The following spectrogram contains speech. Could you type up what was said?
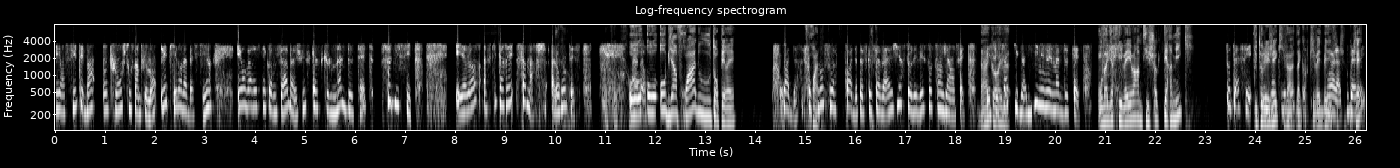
et ensuite, eh ben, on plonge tout simplement les pieds dans la bassine et on va rester comme ça bah, jusqu'à ce que le mal de tête se dissipe. Et alors, à ce qui paraît, ça marche. Alors, on teste. Eau, Alors. eau- eau bien froide ou tempérée froide. Il faut Froide. que l'eau soit froide parce que ça va agir sur les vaisseaux sanguins en fait. Et D'accord, c'est ça va- qui va diminuer le mal de tête. On va dire qu'il va y avoir un petit choc thermique, Tout à fait. plutôt léger, qui va, d'accord, qui va être Voilà, bénéfique. tout à fait.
